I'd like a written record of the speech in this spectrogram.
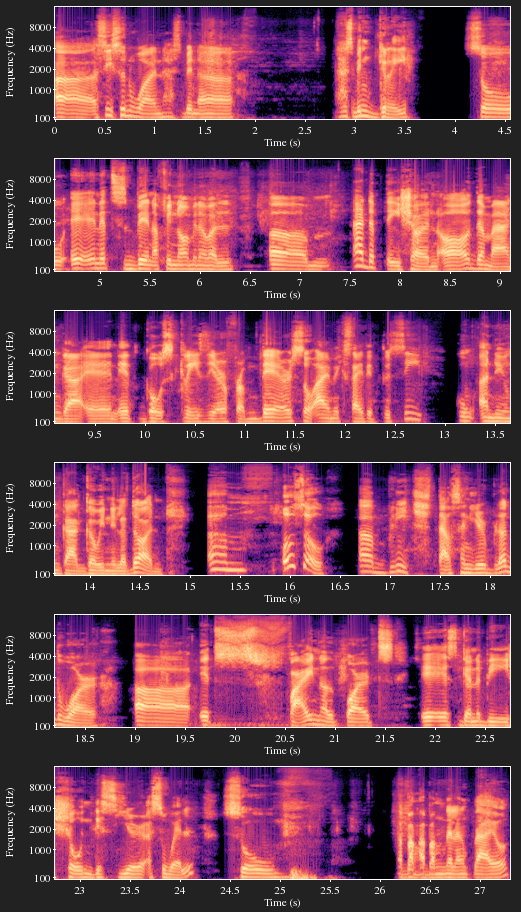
Uh, season 1 has been a has been great. So and it's been a phenomenal um adaptation of the manga and it goes crazier from there. So I'm excited to see kung ano yung gagawin nila doon. Um also, uh, Bleach Thousand Year Blood War uh, its final parts is gonna be shown this year as well. So, abang-abang na lang tayo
